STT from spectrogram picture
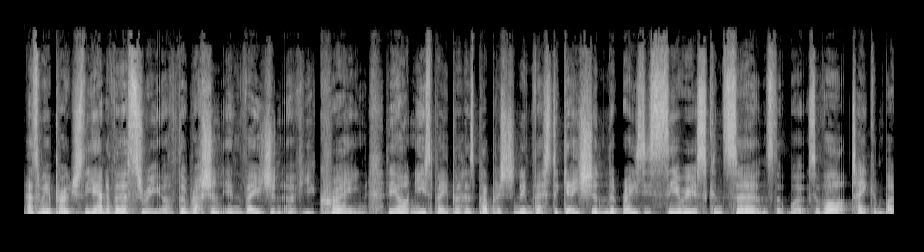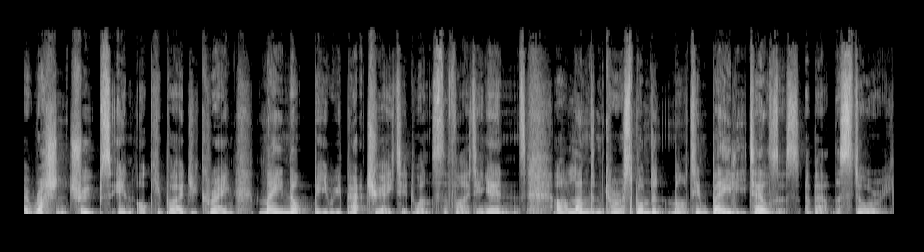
As we approach the anniversary of the Russian invasion of Ukraine, the art newspaper has published an investigation that raises serious concerns that works of art taken by Russian troops in occupied Ukraine may not be repatriated once the fighting ends. Our London correspondent Martin Bailey tells us about the story.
